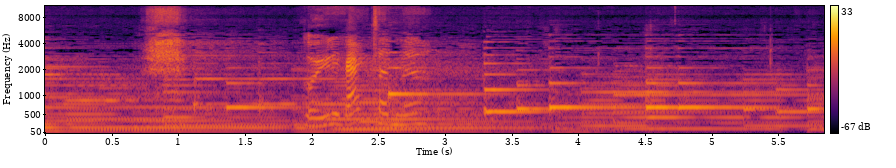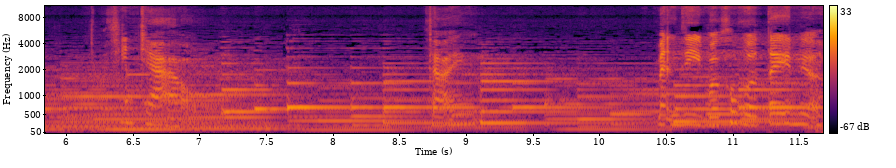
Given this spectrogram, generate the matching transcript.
quấy để gác chân nữa xin chào. Chào anh. Bạn gì mà không có tên nữa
